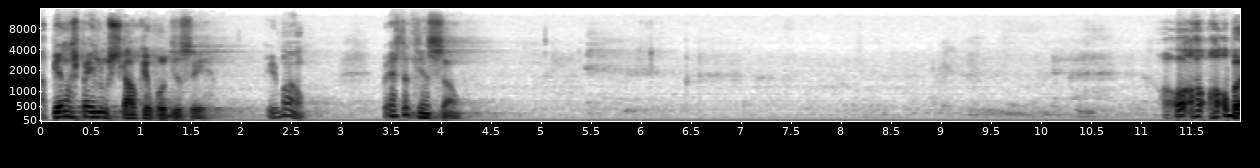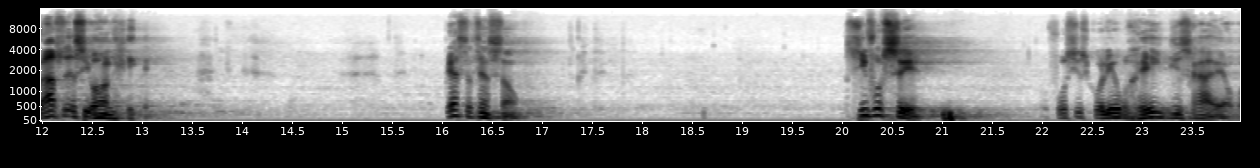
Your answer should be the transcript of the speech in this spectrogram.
Apenas para ilustrar o que eu vou dizer. Irmão, presta atenção. Olha o braço desse homem. Presta atenção. Se você fosse escolher o rei de Israel,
